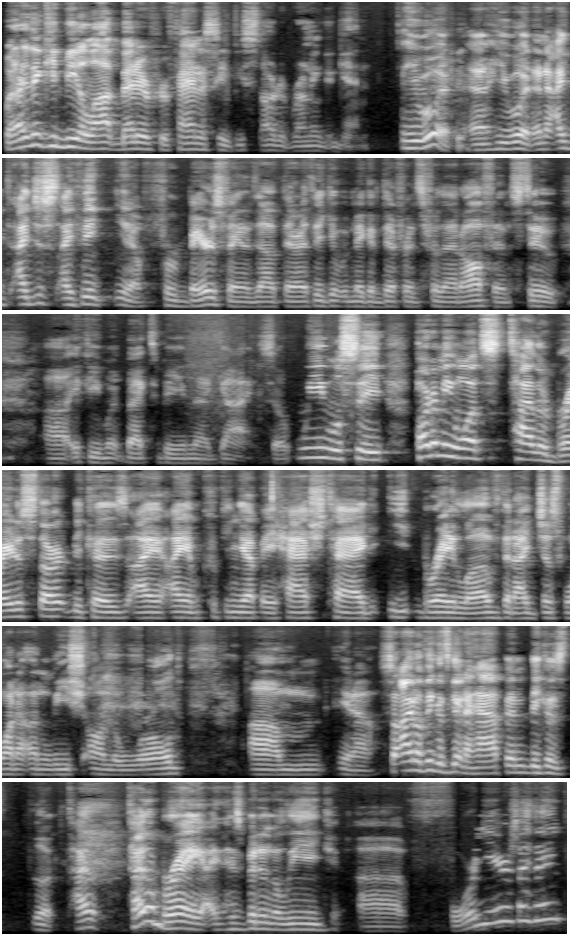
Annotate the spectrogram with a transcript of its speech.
But I think he'd be a lot better for fantasy if he started running again. He would. Uh, he would. And I, I just, I think, you know, for Bears fans out there, I think it would make a difference for that offense too, uh, if he went back to being that guy. So we will see. Part of me wants Tyler Bray to start because I, I am cooking up a hashtag eat Bray love that I just want to unleash on the world. Um, you know, so I don't think it's going to happen because look, Tyler, Tyler Bray has been in the league uh, four years, I think,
